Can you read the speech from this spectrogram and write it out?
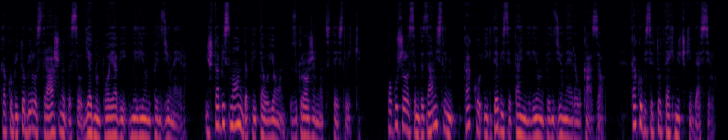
kako bi to bilo strašno da se odjednom pojavi milion penzionera. I šta bismo onda, pitao je on, zgrožen od te slike. Pokušala sam da zamislim kako i gde bi se taj milion penzionera ukazao. Kako bi se to tehnički desilo.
